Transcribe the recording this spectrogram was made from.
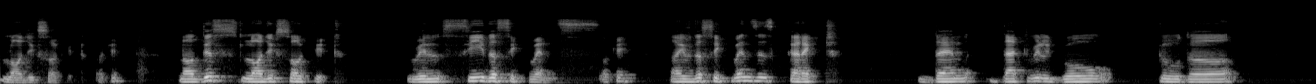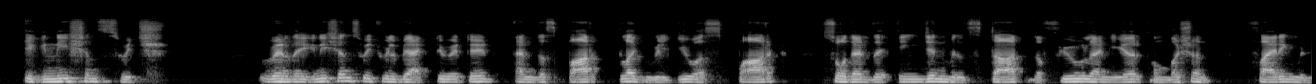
logic circuit okay? Now this logic circuit will see the sequence okay? Now if the sequence is correct then that will go to the ignition switch where the ignition switch will be activated and the spark plug will give a spark so that the engine will start the fuel and air combustion firing will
